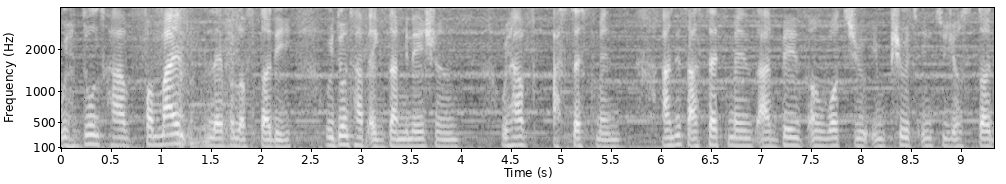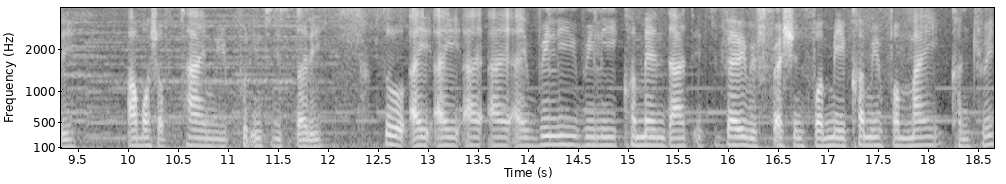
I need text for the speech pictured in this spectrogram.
We don't have, for my level of study, we don't have examinations. We have assessments, and these assessments are based on what you impute into your study, how much of time you put into the study. So I, I, I, I really, really commend that. It's very refreshing for me coming from my country.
